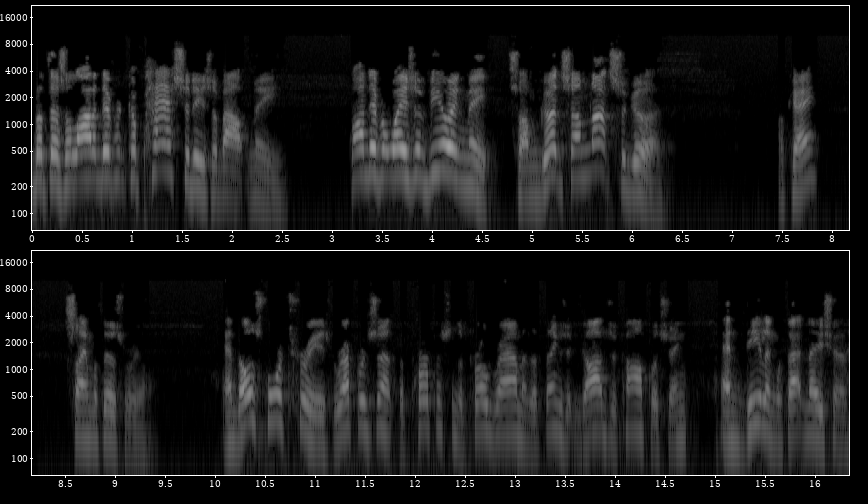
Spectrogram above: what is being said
but there's a lot of different capacities about me. A lot of different ways of viewing me. Some good, some not so good. Okay? Same with Israel. And those four trees represent the purpose and the program and the things that God's accomplishing and dealing with that nation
